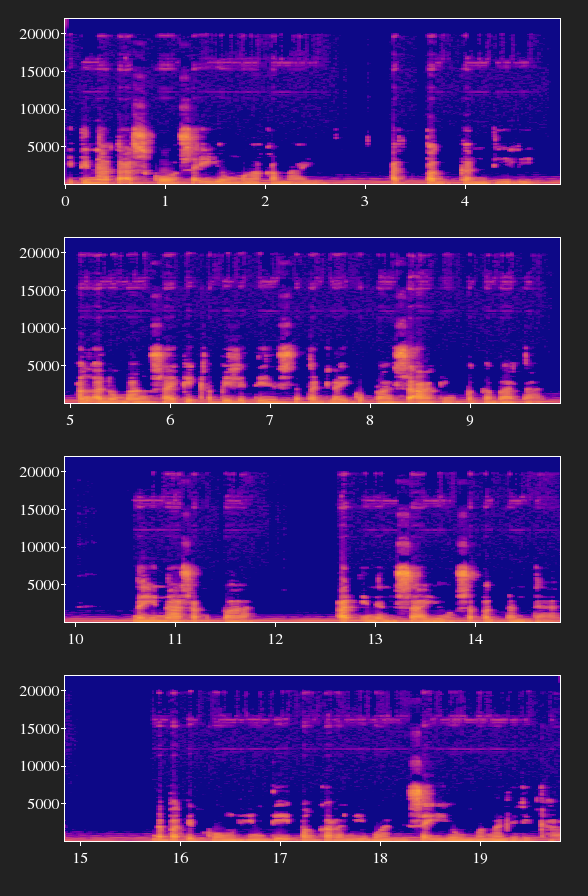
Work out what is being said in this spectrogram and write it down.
Itinataas ko sa iyong mga kamay at pagkandili ang anumang psychic abilities na taglay ko pa sa aking pagkabata na hinasa ko pa at inensayo sa pagtanda na batid kong hindi pangkaraniwan sa iyong mga nilikha.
